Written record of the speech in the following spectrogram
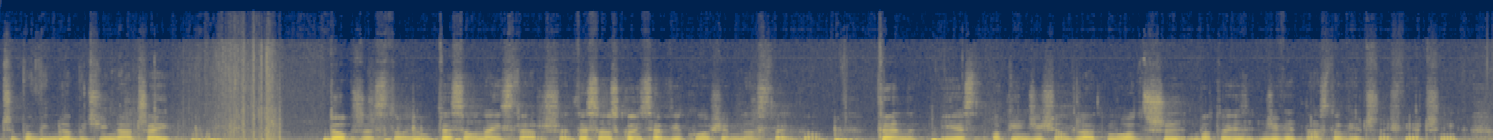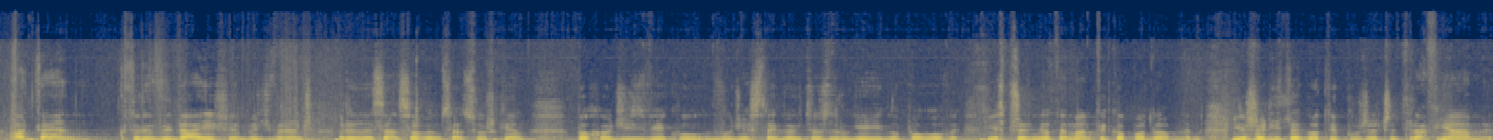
czy powinno być inaczej? Dobrze stoją. Te są najstarsze. Te są z końca wieku XVIII. Ten jest o 50 lat młodszy, bo to jest XIX-wieczny świecznik. A ten, który wydaje się być wręcz renesansowym cacuszkiem, pochodzi z wieku XX i to z drugiej jego połowy. Jest przedmiotem antykopodobnym. Jeżeli tego typu rzeczy trafiamy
